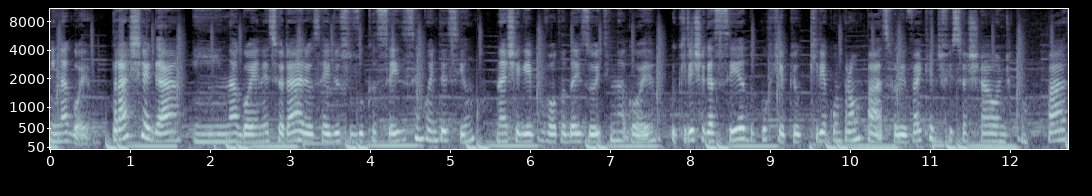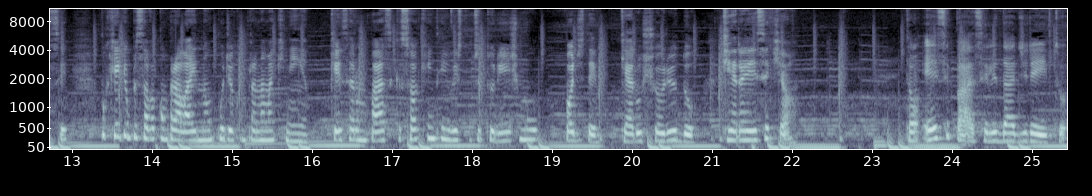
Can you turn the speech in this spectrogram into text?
em Nagoya. Para chegar em Nagoya nesse horário, eu saí de Suzuka 6h55, né? Cheguei por volta das 8 em Nagoya. Eu queria chegar cedo, por quê? Porque eu queria comprar um passe. Falei, vai que é difícil achar onde comprar passe. Por que, que eu precisava comprar lá e não podia comprar na maquininha? Porque esse era um passe que só quem tem visto de turismo pode ter, que era o Shoryudo, que era esse aqui, ó. Então, esse passe ele dá direito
